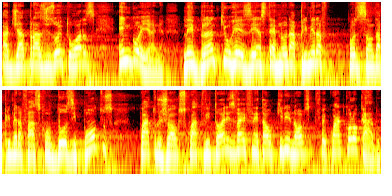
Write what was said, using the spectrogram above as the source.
adiado para as 18 horas em Goiânia. Lembrando que o Resenhas terminou na primeira posição da primeira fase com 12 pontos, quatro jogos, quatro vitórias, vai enfrentar o Quirinópolis, que foi quarto colocado.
